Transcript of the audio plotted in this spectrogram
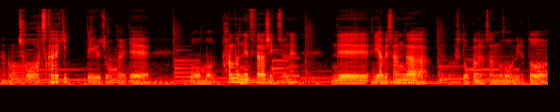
なんかもう超疲れ切っている状態でこうもう半分寝てたらしいんですよね。で矢部さんがふと岡村さんの方を見ると、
